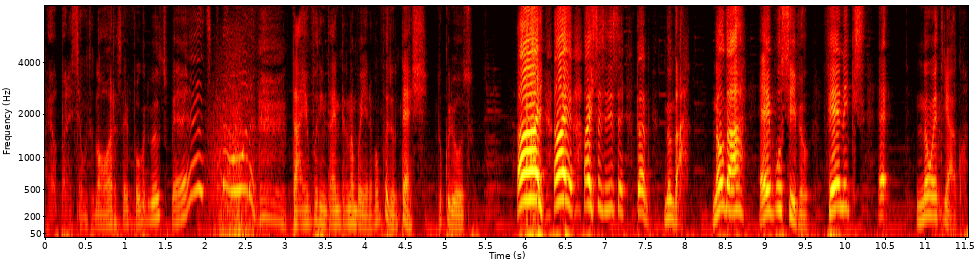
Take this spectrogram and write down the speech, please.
Aí apareceu muito na hora, sai fogo dos meus pés, que da hora! Tá, eu vou tentar entrar na banheira. Vamos fazer um teste? Tô curioso. Ai, ai, ai, sai, sai, sai. Tá, Não dá, não dá, é impossível. Fênix, é... não entra em água.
